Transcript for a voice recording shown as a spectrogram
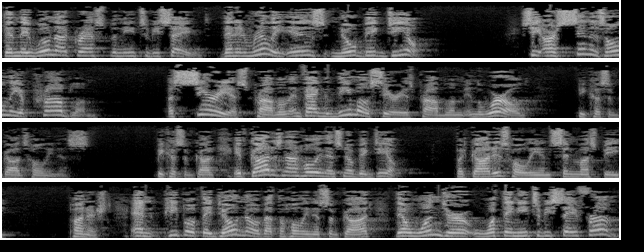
then they will not grasp the need to be saved. Then it really is no big deal. See, our sin is only a problem a serious problem. In fact, the most serious problem in the world because of God's holiness. Because of God. If God is not holy, then it's no big deal. But God is holy and sin must be punished. And people, if they don't know about the holiness of God, they'll wonder what they need to be saved from.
